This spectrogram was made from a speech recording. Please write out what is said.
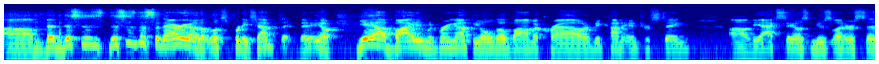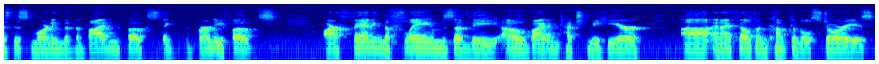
Um, then this is this is the scenario that looks pretty tempting. That, you know, yeah, Biden would bring out the old Obama crowd. It'd be kind of interesting. Uh, the Axios newsletter says this morning that the Biden folks think the Bernie folks are fanning the flames of the "oh, Biden touched me here" uh, and I felt uncomfortable stories,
